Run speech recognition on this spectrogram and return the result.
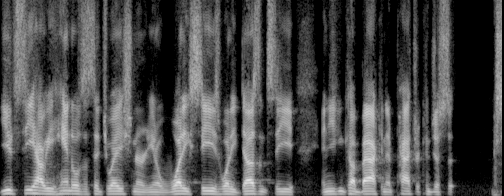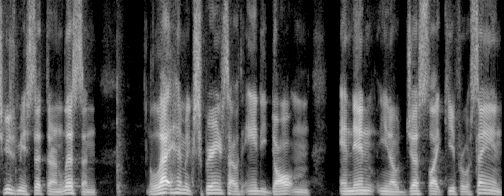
you'd see how he handles a situation or you know what he sees, what he doesn't see, and you can come back and then Patrick can just excuse me, sit there and listen. Let him experience that with Andy Dalton. And then, you know, just like Kiefer was saying,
